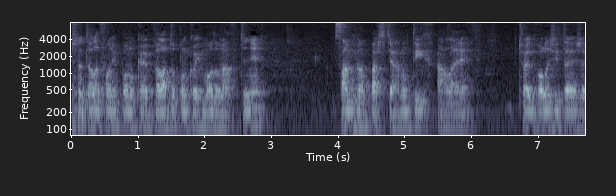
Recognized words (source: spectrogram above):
Dnešné telefóny ponúkajú veľa doplnkových modov na fotenie, sám ich mám pár stiahnutých, ale čo je dôležité, že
